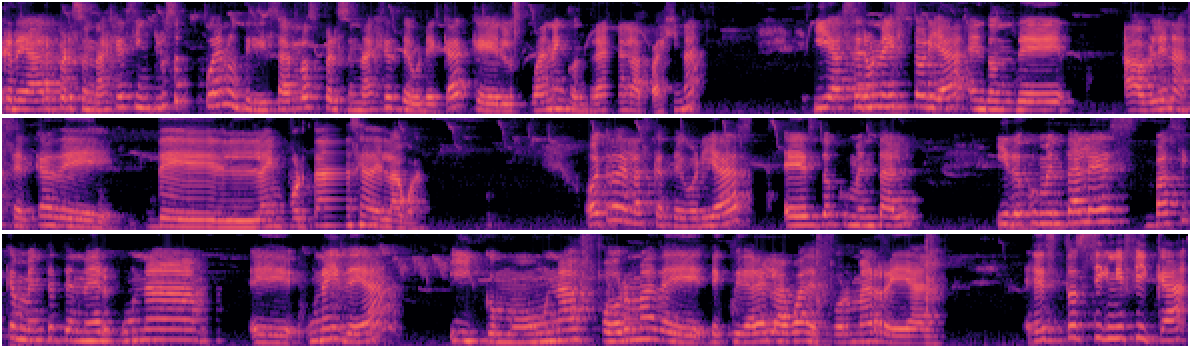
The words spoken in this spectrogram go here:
crear personajes, incluso pueden utilizar los personajes de Eureka que los pueden encontrar en la página y hacer una historia en donde hablen acerca de, la importancia del agua. Otra de las categorías es documental y documental es básicamente tener una, eh, una idea y como una forma de, de, cuidar el agua de forma real. Esto significa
